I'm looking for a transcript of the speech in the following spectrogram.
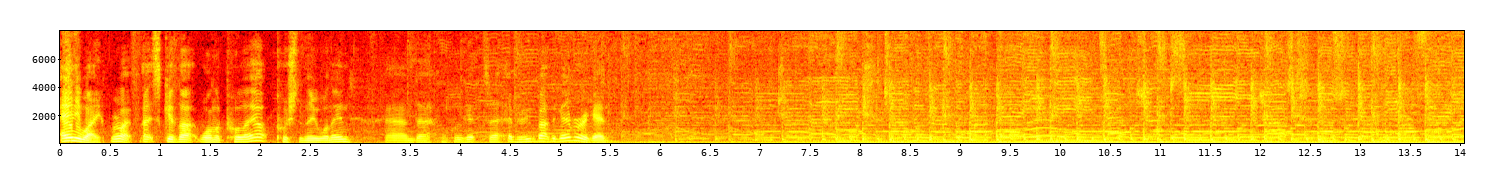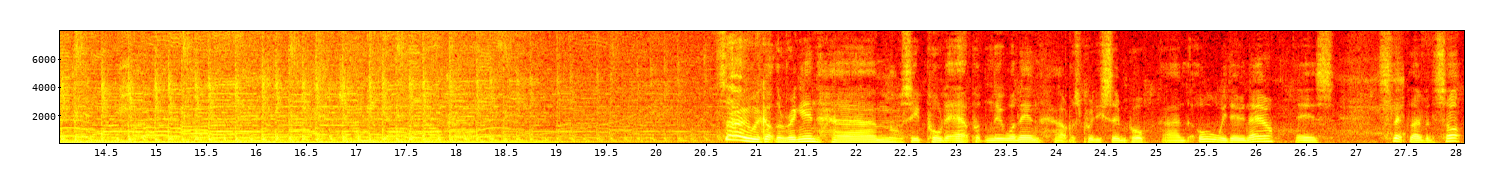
Anyway, right, let's give that one a pull out, push the new one in, and uh, we'll get uh, everything back together again. So we got the ring in, um, obviously pulled it out, put the new one in, that was pretty simple and all we do now is slip over the top.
